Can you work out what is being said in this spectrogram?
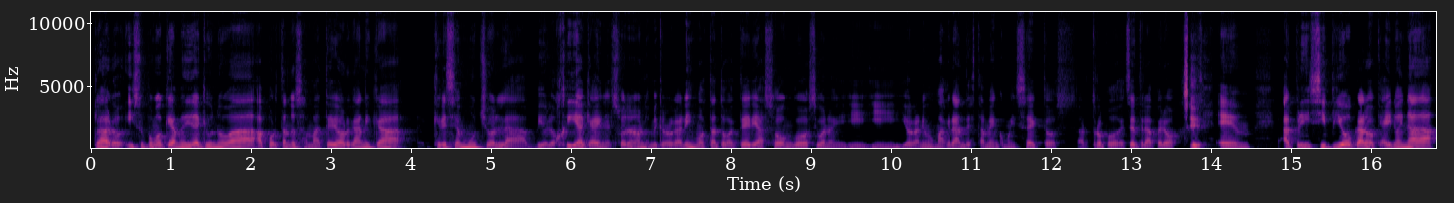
Claro, y supongo que a medida que uno va aportando esa materia orgánica crece mucho la biología que hay en el suelo, ¿no? Los microorganismos, tanto bacterias, hongos y bueno, y, organismos más grandes también, como insectos, artrópodos, etcétera. Pero em, al principio, claro, que ahí no hay nada.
